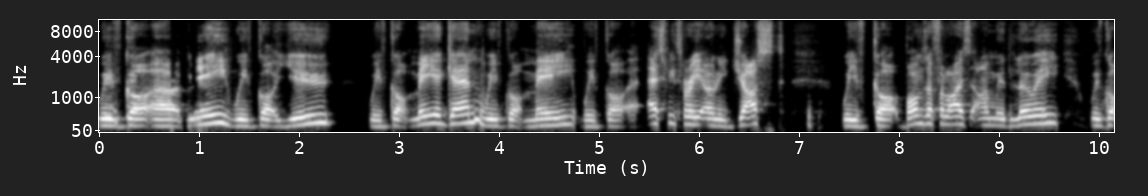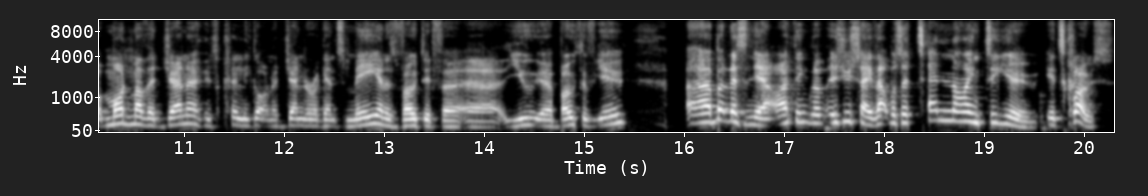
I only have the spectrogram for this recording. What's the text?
We've got uh, me, we've got you, we've got me again, we've got me, we've got SP three only just, We've got Bonza for Life. I'm with Louis. We've got Mod Mother Jenna, who's clearly got an agenda against me and has voted for uh, you, uh, both of you. Uh, but listen, yeah, I think that, as you say, that was a 10 9 to you. It's close.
